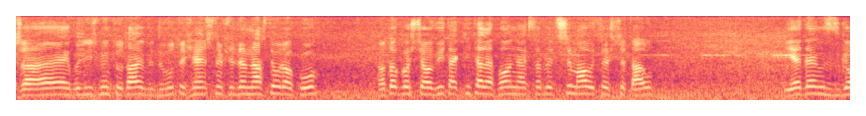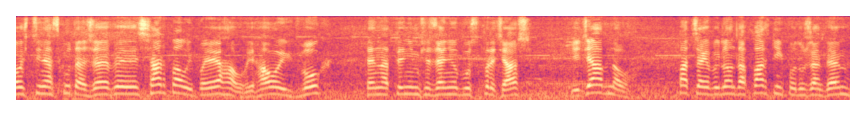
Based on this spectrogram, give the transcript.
że jak byliśmy tutaj w 2017 roku, no to gościowi taki telefon, jak sobie trzymał i coś czytał, jeden z gości na skuterze wyszarpał i pojechał. Jechało ich dwóch, ten na tylnym siedzeniu był spryciarz i dziabnął. Patrzcie jak wygląda parking pod urzędem.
